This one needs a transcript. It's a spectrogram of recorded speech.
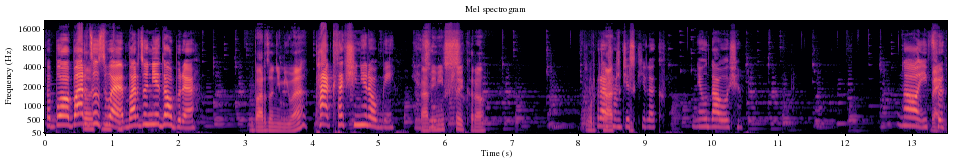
To było bardzo złe, bardzo niedobre. bardzo niemiłe. Tak, tak się nie robi. Prawie mi Jezus. przykro. Przepraszam Kurczaczki. cię, Skilek. Nie udało się. No i fy. Bęk.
